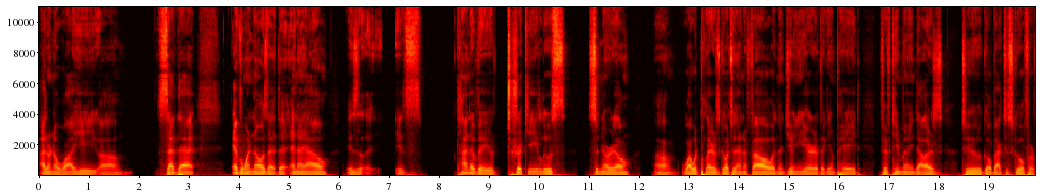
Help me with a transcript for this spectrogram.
I don't know why he um, said that. Everyone knows that the NIL is is kind of a tricky, loose scenario. Um, why would players go to the NFL in the junior year if they're getting paid fifteen million dollars to go back to school for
